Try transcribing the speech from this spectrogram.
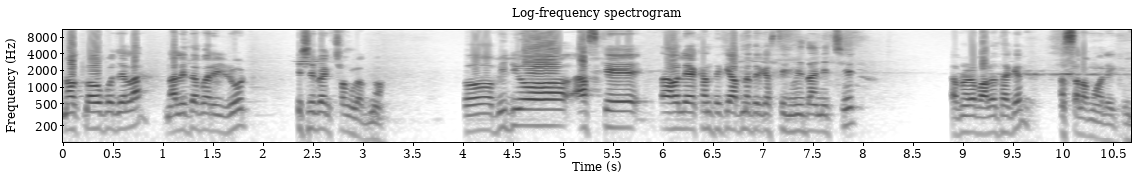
নকলা উপজেলা, নালিতাবাড়ি রোড, কৃষি ব্যাংক সংলগ্ন। তো ভিডিও আজকে তাহলে এখান থেকে আপনাদের কাছ থেকে বিদায় নিচ্ছি। আপনারা ভালো থাকেন। আসসালামু আলাইকুম।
